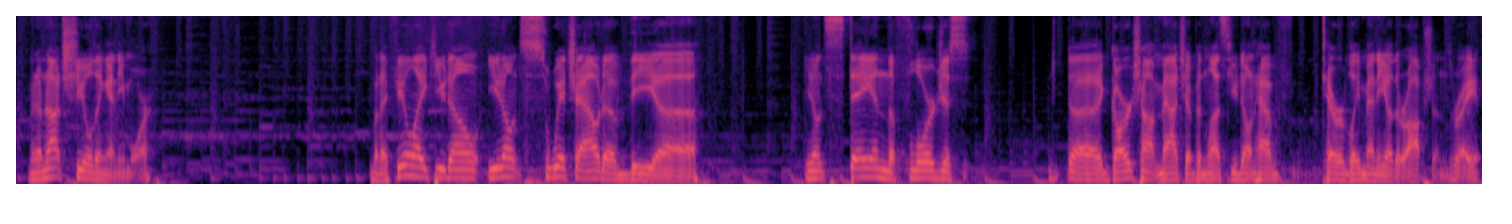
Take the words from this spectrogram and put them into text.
I mean, I'm not shielding anymore. But I feel like you don't you don't switch out of the uh you don't stay in the Florges uh Garchomp matchup unless you don't have terribly many other options, right?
